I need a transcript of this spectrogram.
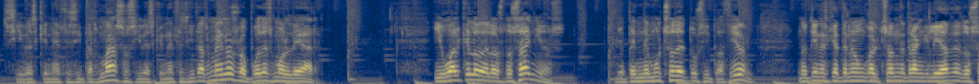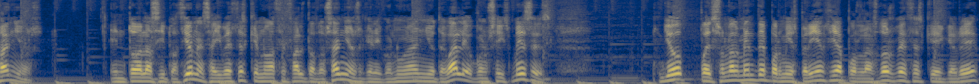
Si ves que necesitas más o si ves que necesitas menos, lo puedes moldear. Igual que lo de los dos años. Depende mucho de tu situación. No tienes que tener un colchón de tranquilidad de dos años en todas las situaciones. Hay veces que no hace falta dos años, que con un año te vale o con seis meses. Yo personalmente, por mi experiencia, por las dos veces que quebré,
